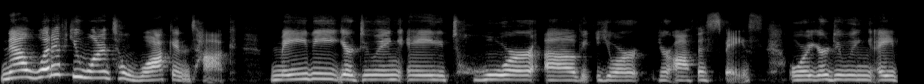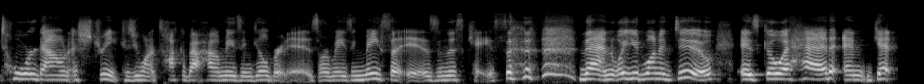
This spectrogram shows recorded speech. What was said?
Now, what if you wanted to walk and talk? Maybe you're doing a tour of your your office space or you're doing a tour down a street because you want to talk about how amazing Gilbert is or amazing Mesa is in this case. Then what you'd want to do is go ahead and get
